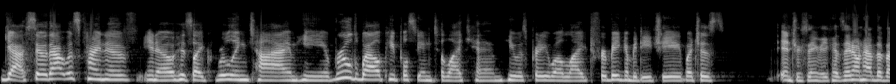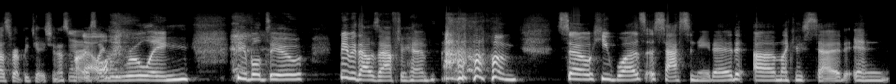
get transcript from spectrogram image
yeah, so that was kind of, you know, his like ruling time. He ruled well. People seemed to like him. He was pretty well liked for being a Medici, which is interesting because they don't have the best reputation as far as like ruling people do. Maybe that was after him. um, so he was assassinated, um, like I said, in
